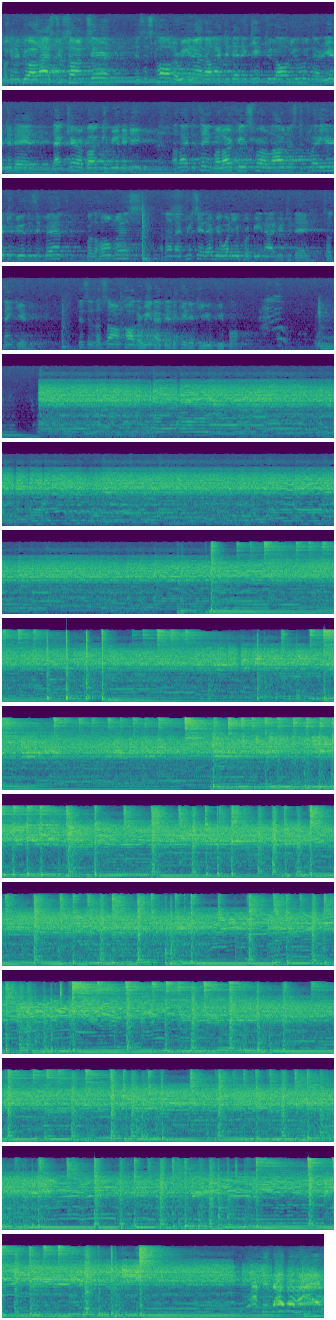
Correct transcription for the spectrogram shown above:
We're going to do our last two songs here. This is called Arena, and I'd like to dedicate to all you that are here today that care about community. I'd like to thank Malarky's for allowing us to play here to do this event for the homeless, and I appreciate every one of you for being out here today. So thank you. This is a song called Arena, dedicated to you people. Walking down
